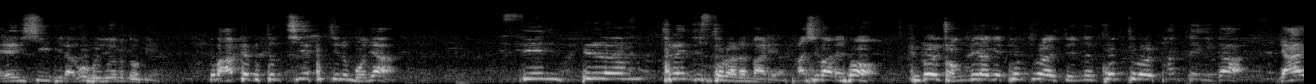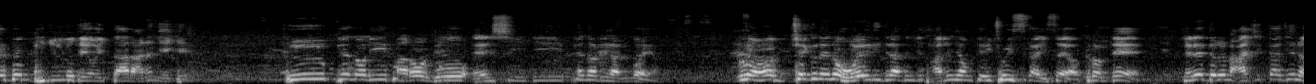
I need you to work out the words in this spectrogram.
LCD라고 불리우는 놈이에요. 그럼 앞에 붙은 TFT는 뭐냐? Thin Film Transistor라는 말이에요. 다시 말해서 그걸 정밀하게 컨트롤할 수 있는 컨트롤 판때기가 얇은 비닐로 되어 있다라는 얘기예요. 그 패널이 바로 요 LCD 패널이라는 거예요. 물론 최근에는 OLED라든지 다른 형태의 choice가 있어요. 그런데 걔네들은 아직까지는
